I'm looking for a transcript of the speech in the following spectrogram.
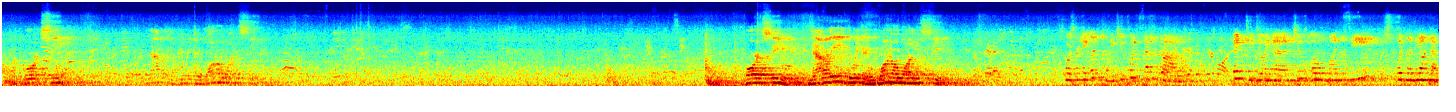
On board C, Natalie doing a 101C. Board C, Natalie doing a 101C. Scores for Caitlin, 22.75. Beatty doing a 201C with Lindy on deck.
